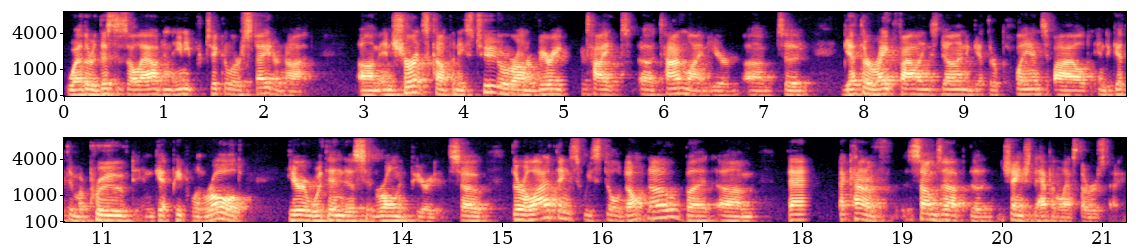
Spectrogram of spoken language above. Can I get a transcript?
whether this is allowed in any particular state or not. Um, insurance companies too are on a very tight uh, timeline here um, to get their rate filings done and get their plans filed and to get them approved and get people enrolled here within this enrollment period. So there are a lot of things we still don't know, but um, that, that kind of sums up the change that happened last Thursday.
